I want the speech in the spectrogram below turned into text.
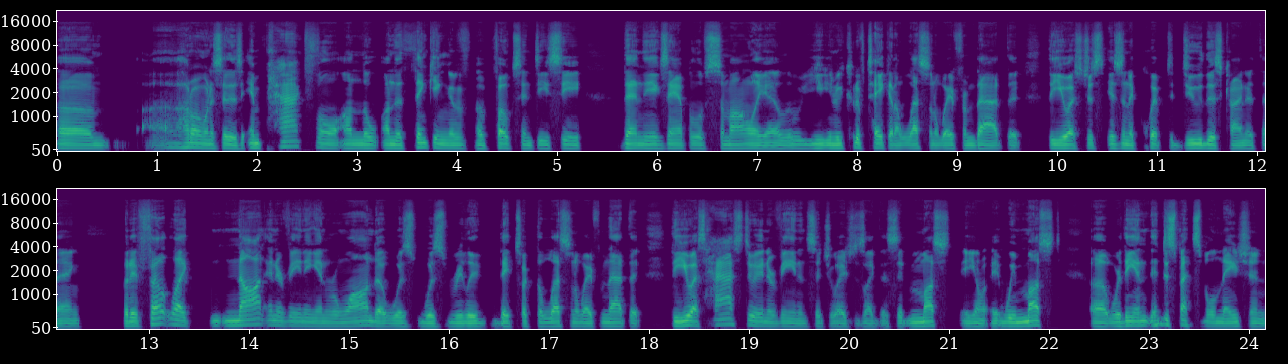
Um, uh, how do I want to say this? Impactful on the on the thinking of, of folks in DC than the example of Somalia. You, you know, could have taken a lesson away from that. That the U.S. just isn't equipped to do this kind of thing but it felt like not intervening in Rwanda was was really they took the lesson away from that that the U.S. has to intervene in situations like this. It must, you know, it, we must. Uh, we're the indispensable nation.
